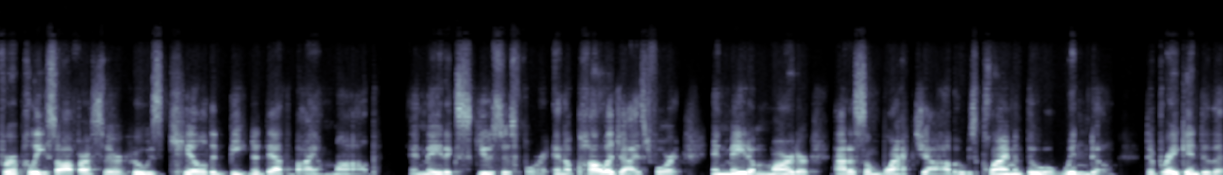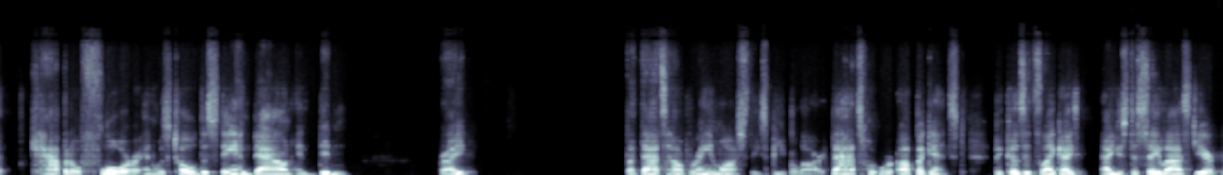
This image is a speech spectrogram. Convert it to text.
for a police officer who was killed and beaten to death by a mob and made excuses for it and apologized for it and made a martyr out of some whack job who was climbing through a window to break into the Capitol floor and was told to stand down and didn't, right? But that's how brainwashed these people are. That's what we're up against. Because it's like I, I used to say last year,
